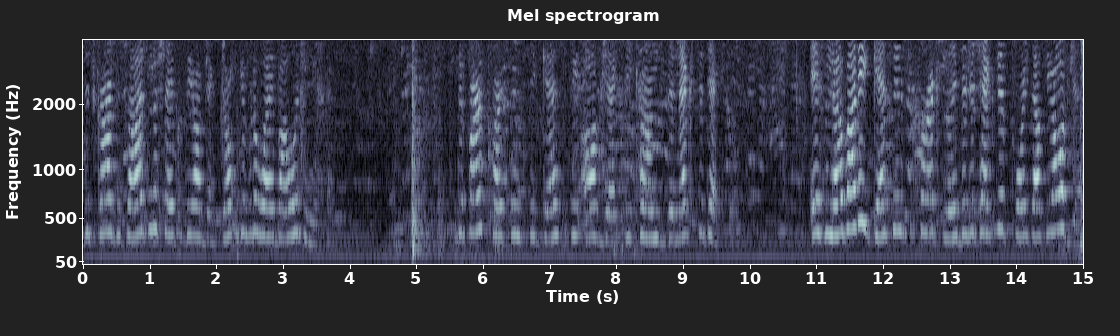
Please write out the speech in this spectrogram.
Describe the size and the shape of the object. Don't give it away by looking at it. The first person to guess the object becomes the next detective. If nobody guesses correctly, the detective points out the object.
